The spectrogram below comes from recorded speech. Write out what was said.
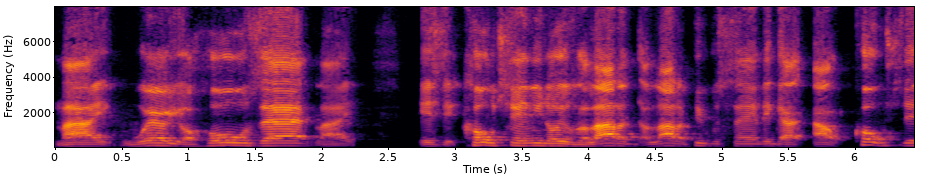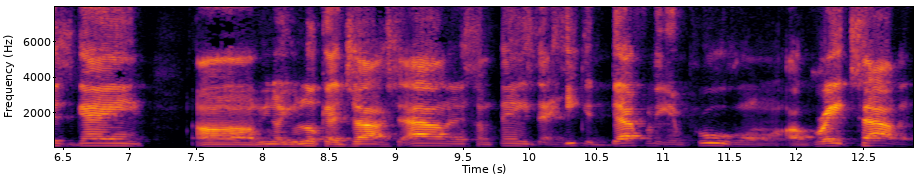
Like where are your holes at? Like, is it coaching? You know, there's a lot of a lot of people saying they got out coached this game. Um, you know, you look at Josh Allen, some things that he could definitely improve on. A great talent,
